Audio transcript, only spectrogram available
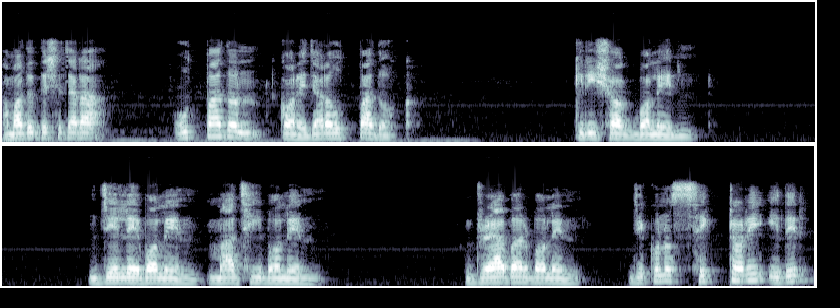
আমাদের দেশে যারা উৎপাদন করে, যারা উৎপাদক, কৃষক বলেন, জেলে বলেন, মাঝি বলেন, ড্রাইভার বলেন, যে কোনো সেক্টরে এদের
